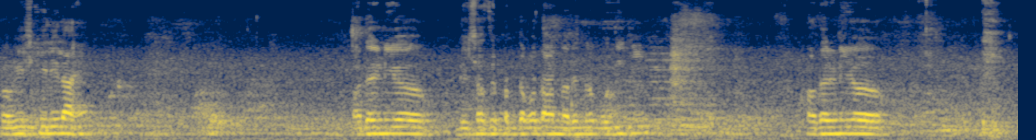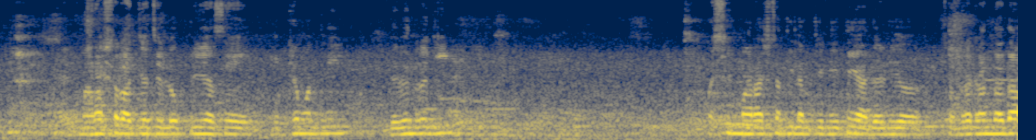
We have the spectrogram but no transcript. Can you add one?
प्रवेश केलेला आहे. आदरणीय देशाचे पंतप्रधान नरेंद्र मोदीजी आदरणीय महाराष्ट्र राज्याचे लोकप्रिय असे मुख्यमंत्री देवेंद्रजी पश्चिम महाराष्ट्रातील आमचे नेते आदरणीय चंद्रकांतदादा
